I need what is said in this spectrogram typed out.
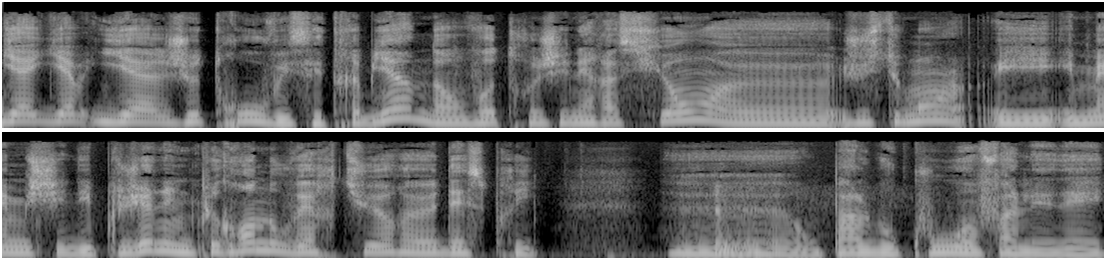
il y, a, je trouve, et c'est très bien, dans votre génération, euh, justement, et, même chez les plus jeunes, une plus grande ouverture euh, d'esprit. Mmh. On parle beaucoup, enfin, les,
